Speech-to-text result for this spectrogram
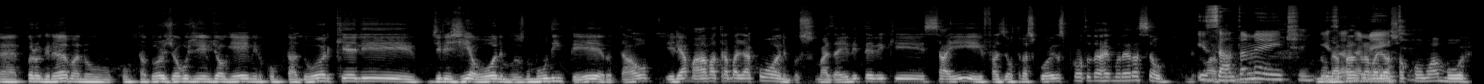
é, programa no computador, jogo de videogame no computador, que ele dirigia ônibus no mundo inteiro tal. Ele amava trabalhar com ônibus, mas aí ele teve que sair e fazer outras coisas por conta da remuneração. Exatamente. Não, não dá para trabalhar só com o amor.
